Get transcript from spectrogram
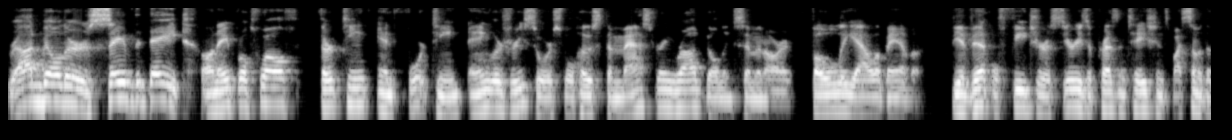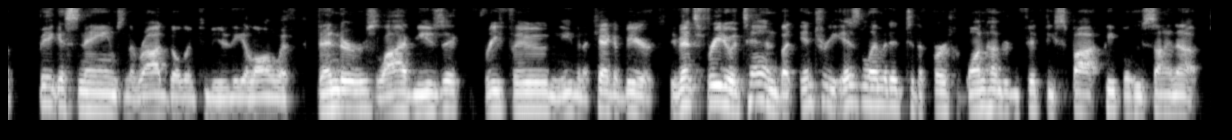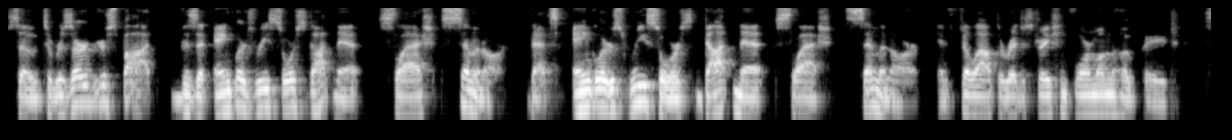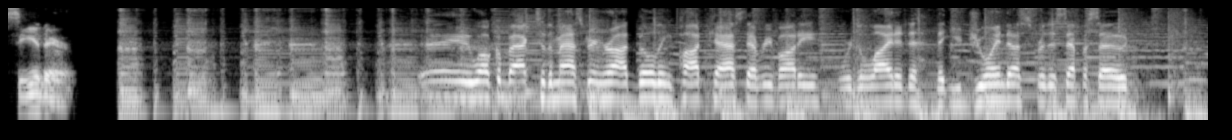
Rod Builders, save the date on April 12th, 13th, and 14th. Anglers Resource will host the Mastering Rod Building Seminar in Foley, Alabama. The event will feature a series of presentations by some of the biggest names in the rod building community, along with vendors, live music, free food, and even a keg of beer. The event's free to attend, but entry is limited to the first 150 spot people who sign up. So to reserve your spot, visit anglersresource.net slash seminar. That's anglersresource.net slash seminar and fill out the registration form on the homepage. See you there. Hey, welcome back to the Mastering Rod Building Podcast, everybody. We're delighted that you joined us for this episode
